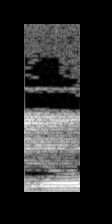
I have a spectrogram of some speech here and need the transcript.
to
